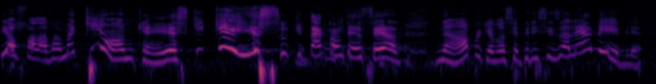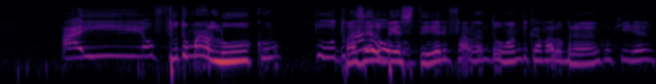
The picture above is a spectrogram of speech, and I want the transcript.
E eu falava, mas que homem que é esse? Que que é isso que está acontecendo? Não, porque você precisa ler a Bíblia. Aí eu tudo maluco, tudo fazendo maluco. besteira e falando do homem do cavalo branco que ia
